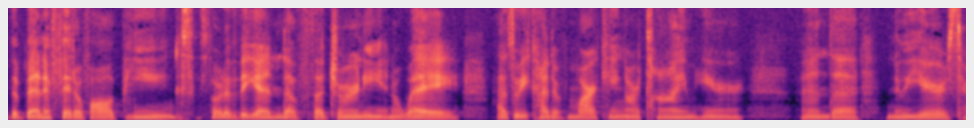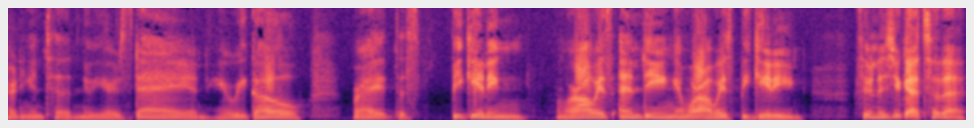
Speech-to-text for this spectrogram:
the benefit of all beings, sort of the end of the journey in a way, as we kind of marking our time here. And the New Year's turning into New Year's Day, and here we go, right? This beginning, and we're always ending and we're always beginning. As soon as you get to the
